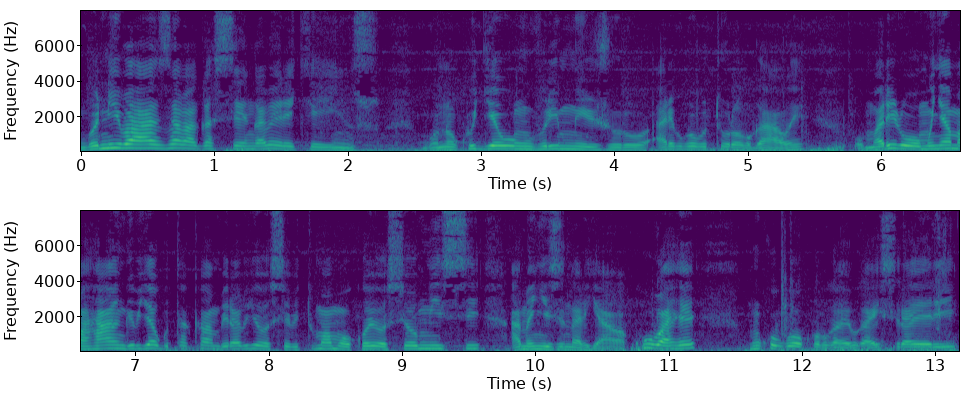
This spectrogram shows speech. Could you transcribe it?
ngo nibaza bagasenga berekeye inzu ngo ni uko ujye wumva uri mu ijuru ari bwo buturo bwawe umarire uwo munyamahanga ibyo agutakambira byose bituma amoko yose yo mu isi amenya izina ryawe. Akubahe nk'uko ubwoko bwawe bwa isirayeli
